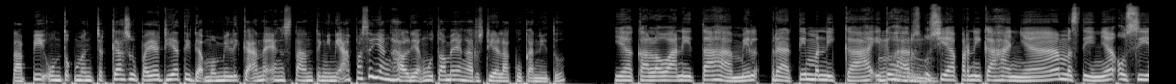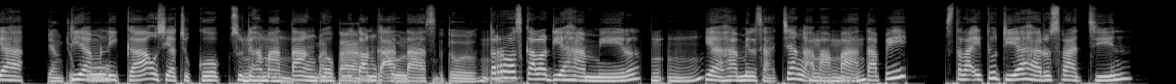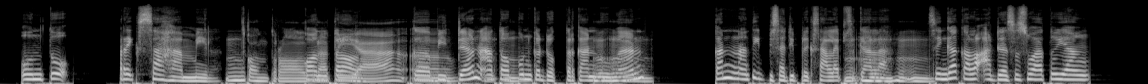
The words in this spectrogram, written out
tapi untuk mencegah supaya dia tidak memiliki anak yang stunting ini, apa sih yang hal yang utama yang harus dia lakukan itu? Ya kalau wanita hamil berarti menikah itu mm -hmm. harus usia pernikahannya mestinya usia yang cukup. dia menikah usia cukup sudah mm -hmm. matang, matang 20 tahun betul, ke atas. Betul. Mm -hmm. Terus kalau dia hamil, mm -hmm. ya hamil saja nggak apa-apa. Mm -hmm. Tapi setelah itu dia harus rajin untuk periksa hamil. Mm, kontrol. Kontrol ya. ke bidan mm -hmm. ataupun ke dokter kandungan. Mm -hmm. Kan nanti bisa diperiksa lab segala. Mm -hmm. Sehingga kalau ada sesuatu yang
